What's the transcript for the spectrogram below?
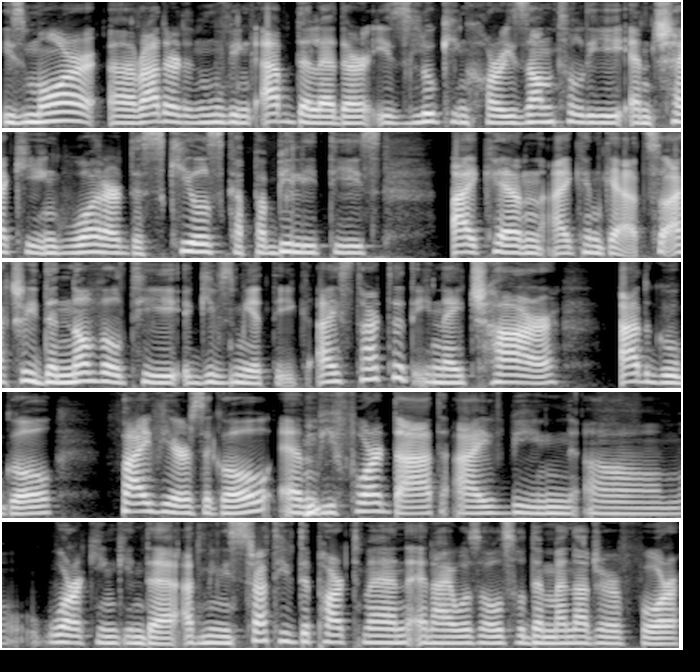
is more uh, rather than moving up the ladder is looking horizontally and checking what are the skills capabilities I can I can get. So actually the novelty gives me a tick. I started in HR at Google five years ago, and mm-hmm. before that, I've been um, working in the administrative department, and I was also the manager for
